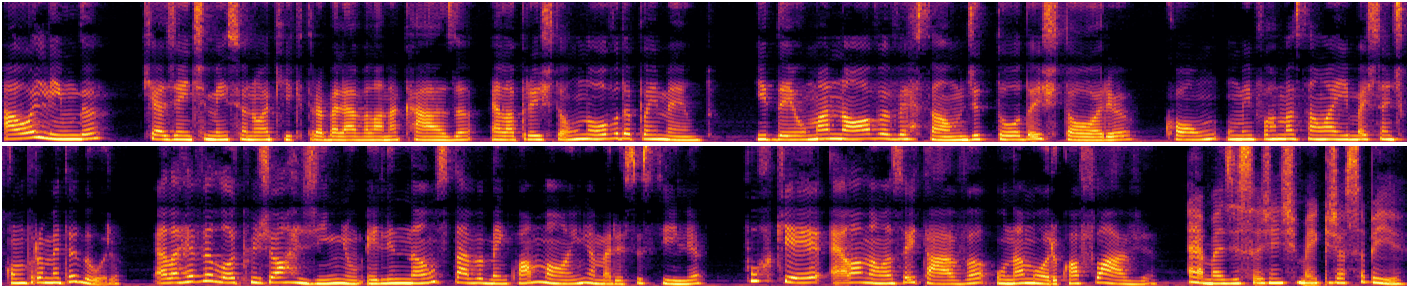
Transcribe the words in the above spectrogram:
A Olinda, que a gente mencionou aqui que trabalhava lá na casa, ela prestou um novo depoimento e deu uma nova versão de toda a história com uma informação aí bastante comprometedora. Ela revelou que o Jorginho, ele não estava bem com a mãe, a Maria Cecília, porque ela não aceitava o namoro com a Flávia. É, mas isso a gente meio que já sabia.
